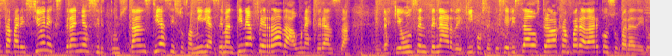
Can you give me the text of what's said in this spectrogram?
desapareció en extrañas circunstancias y su familia se mantiene aferrada a una esperanza, mientras que un centenar de equipos especializados trabajan para dar con su paradero.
